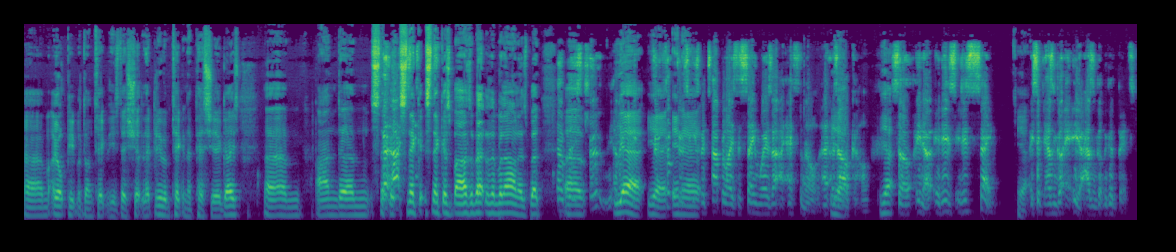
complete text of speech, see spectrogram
um, I hope people don't take these this shit literally. We're taking the piss here, guys. Um, and um, Snicker, I- Snicker, Snickers bars are better than bananas, but No, but uh, it's true. yeah, yeah, in a- is metabolized the same way as ethanol, as Yeah. alcohol. yeah. So you know, it is it is the same. Yeah. Except it hasn't got you know, it hasn't got the good bits.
